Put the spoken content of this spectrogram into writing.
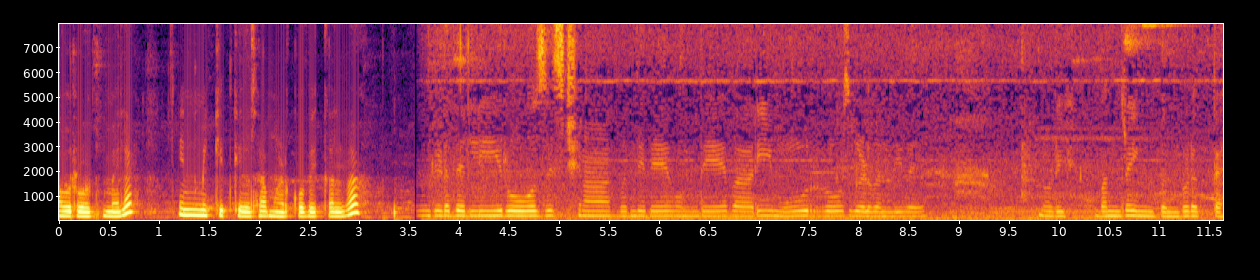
ಅವ್ರು ಹೊರಟ ಮೇಲೆ ಇನ್ನು ಮಿಕ್ಕಿದ ಕೆಲಸ ಮಾಡ್ಕೋಬೇಕಲ್ವ? ಗಿಡದಲ್ಲಿ ರೋಸ್ ಎಷ್ಟು ಚೆನ್ನಾಗಿ ಬಂದಿದೆ. ಒಂದೇ ಬಾರಿ ಮೂರು ರೋಸ್ಗಳು ಬಂದಿವೆ. ನೋಡಿ, ಬಂದರೆ ಹಿಂಗೆ ಬಂದ್ಬಿಡುತ್ತೆ.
